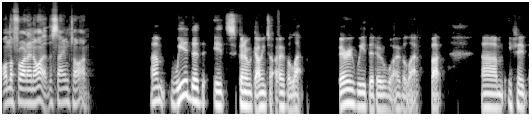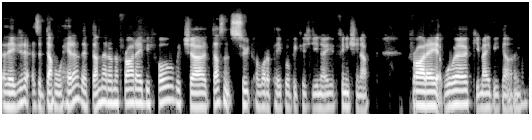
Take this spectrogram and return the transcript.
on the Friday night at the same time. Um, weird that it's going to going to overlap very weird that it will overlap. But um, if they, they, did it as a double header, they've done that on a Friday before, which uh, doesn't suit a lot of people because you know you're finishing up Friday at work, you may be going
